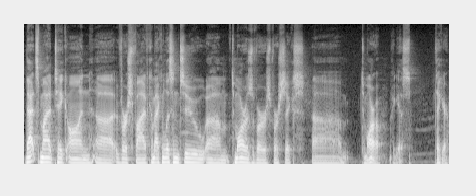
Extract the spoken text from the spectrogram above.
that's my take on uh, verse five. Come back and listen to um, tomorrow's verse, verse six, um, tomorrow, I guess. Take care.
